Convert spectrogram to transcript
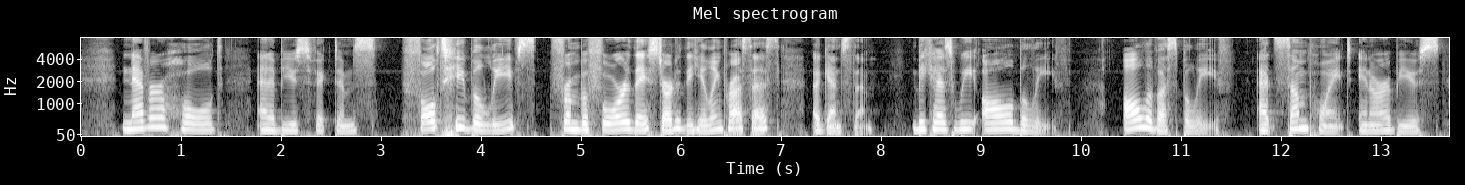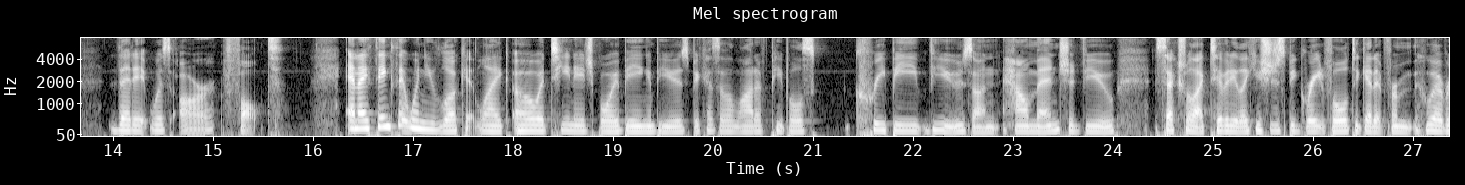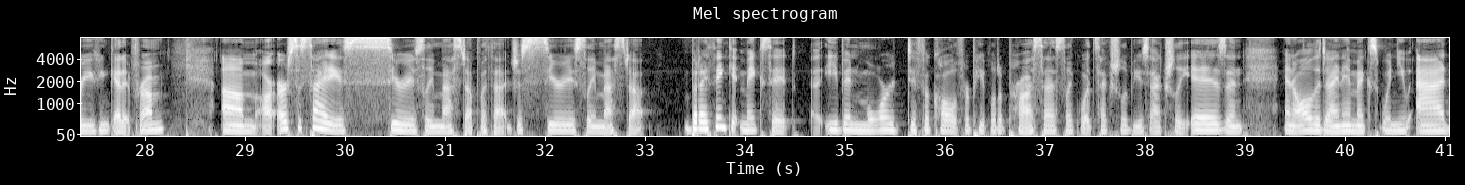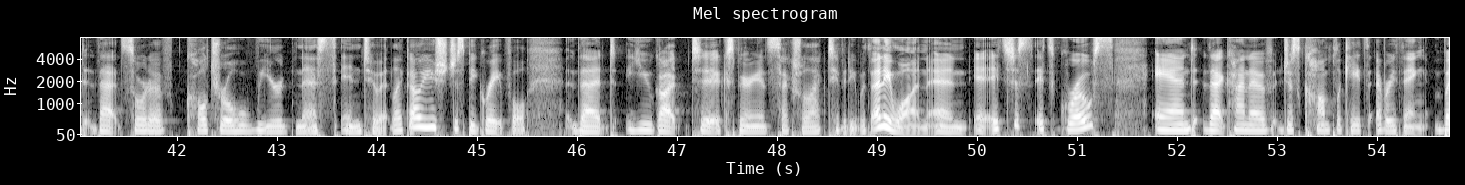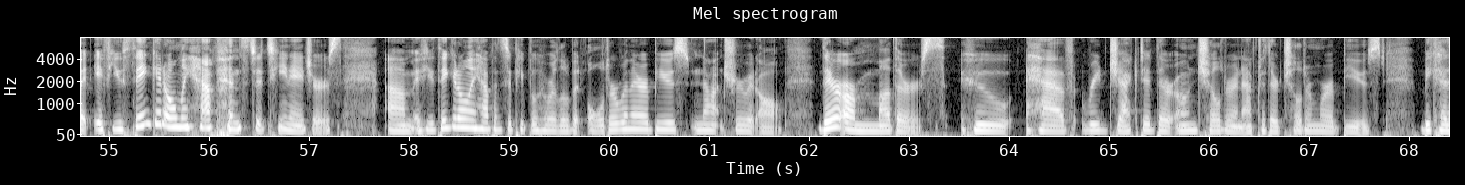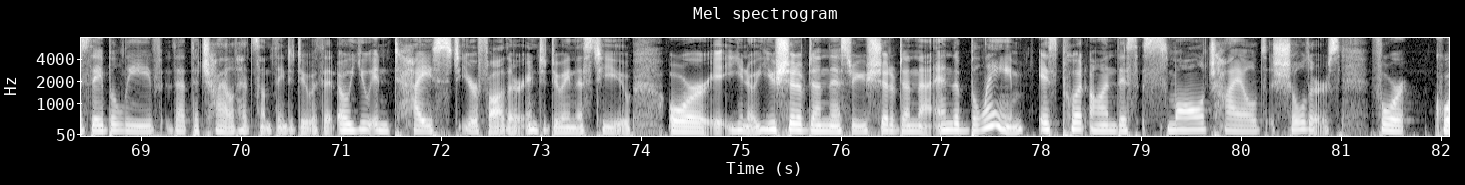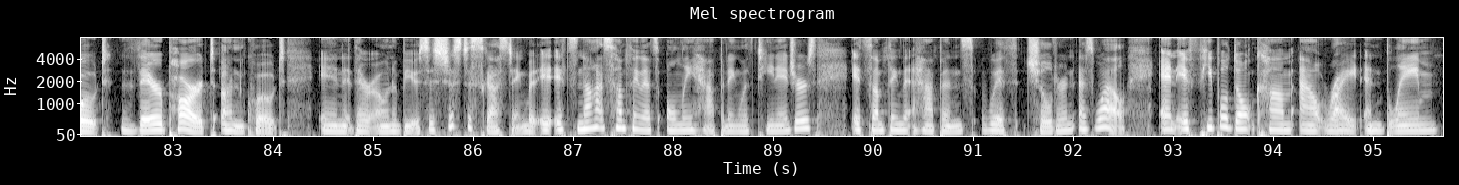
Never hold an abuse victim's faulty beliefs from before they started the healing process against them. Because we all believe, all of us believe at some point in our abuse that it was our fault. And I think that when you look at, like, oh, a teenage boy being abused because of a lot of people's creepy views on how men should view sexual activity. Like you should just be grateful to get it from whoever you can get it from. Um, our, our society is seriously messed up with that, just seriously messed up but I think it makes it uh, even more difficult for people to process like what sexual abuse actually is and and all the dynamics when you add that sort of cultural weirdness into it. Like, oh, you should just be grateful that you got to experience sexual activity with anyone and it's just it's gross and that kind of just complicates everything. But if you think it only happens to teenagers, um, if you think it only happens to people who are a little bit older when they're abused, not true at all. There are mothers who have rejected their own children after their children were abused because they believe that the child had something to do with it. Oh, you enticed your father into doing this to you, or, you know, you should have done this or you should have done that. And the blame is put on this small child's shoulders for quote, their part, unquote, in their own abuse. It's just disgusting, but it, it's not something that's only happening with teenagers. It's something that happens with children as well. And if people don't come outright and blame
